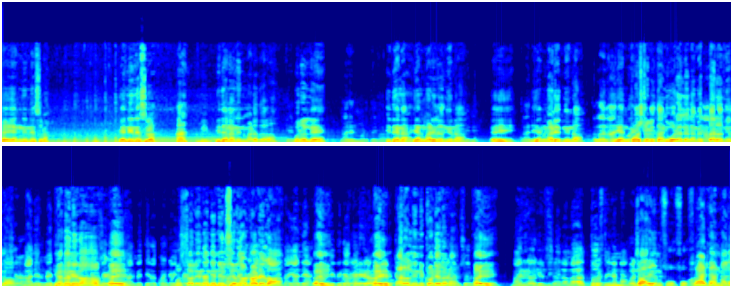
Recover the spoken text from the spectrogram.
ಏ ಏನು ನಿನ್ನ ಹೆಸರು ಏನು ನಿನ್ನ ಹೆಸರು ಹಾಂ ಇದೇನಾ ನೀನು ಮಾಡೋದು ಊರಲ್ಲಿ ನಾನೇನ್ ಮಾಡ್ತಾ ಇದ್ದೀನಿ? ಇದೇನಾ? ಏನ್ ಮಾಡಿರೋದು ನೀನು? ಏಯ್ ಏನು ಮಾಡಿದ್ ನೀನು? ಅಲ್ಲ, ನಾನು ಏನು ಪೋಸ್ಟ್ಗಳು ತಂದು ಊರಲ್ಲೆಲ್ಲ ಮೆತ್ತಾ ಇರೋದು ನೀನು? ನಾನು? ಏನೋ ನೀನು? ಏಯ್ ನಾನ್ ಮೆತ್ತಿರೋದ್ ತಪ್ಪು. ಬಸ್ಸಲ್ಲಿ ನಾನು ನಿನ್ನ ಇಳ್ಸಿರ್ ನೋಡಿ ನೋಡಲಿಲ್ಲ? ಏಯ್ ವಿಡಿಯೋ. ಏಯ್ ಕಾರಲ್ಲಿ ನೀನು ಇಟ್ಕೊಂಡಿಲ್ಲ ಏಯ್. ನಾನು ಇವಾಗ ನಿಲ್ಸಿದ್ದೀನಲ್ಲ, ತೋರ್ಸ್ತೀನಿ ನನ್ನ. ಸರ್ ಇವನು ಫ್ರಾಡ್ ನನ್ನ ಮಗ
